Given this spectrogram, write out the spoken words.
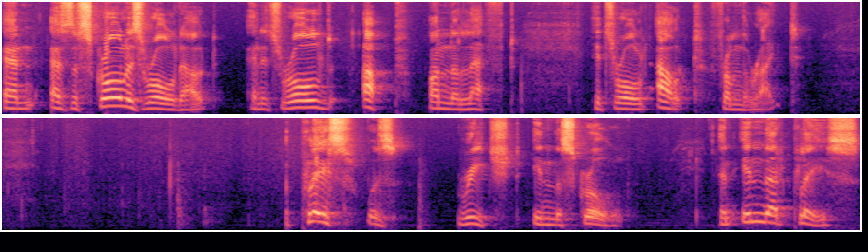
And as the scroll is rolled out, and it's rolled up on the left, it's rolled out from the right. A place was reached in the scroll, and in that place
